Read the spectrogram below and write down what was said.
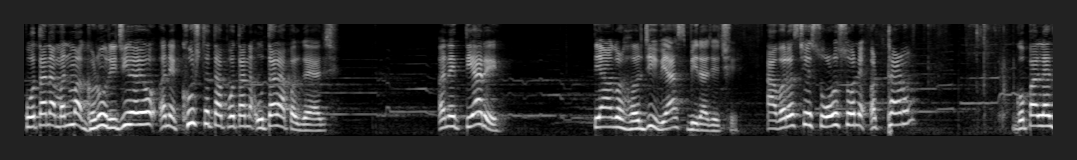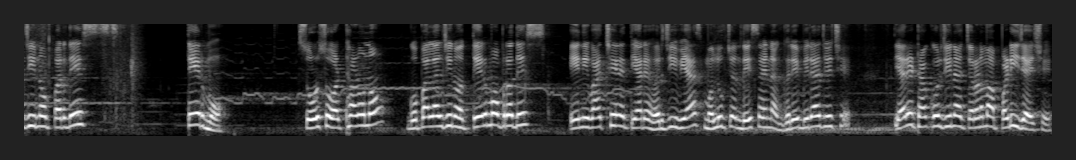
પોતાના મનમાં ઘણું રીઝી રહ્યો અને ખુશ થતાં પોતાના ઉતારા પર ગયા છે. અને ત્યારે ત્યાં આગળ હરજી વ્યાસ બિરાજે છે. આ વર્ષ છે સોળસો ને અઠ્ઠાણું. ગોપાલાલજીનો પરદેશ તેરમો. સોળસો અઠ્ઠાણુંનો ગોપાલાલજીનો તેરમો પ્રદેશ. એની વાત છે ને ત્યારે હરજી વ્યાસ મલુકચંદ દેસાઈના ઘરે બિરાજે છે. ત્યારે ઠાકોરજીના ચરણમાં પડી જાય છે.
